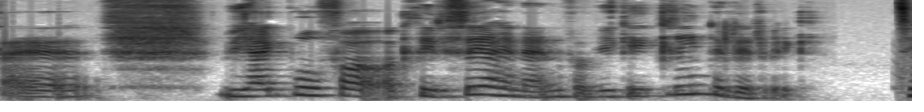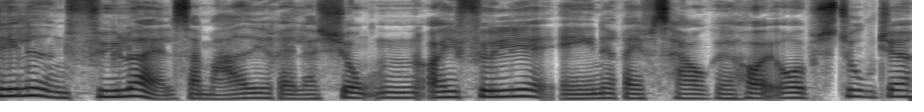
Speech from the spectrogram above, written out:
Der er, vi har ikke brug for at kritisere hinanden, for vi kan grine det lidt væk. Tilliden fylder altså meget i relationen, og ifølge Ane Refshauke Højrup studier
